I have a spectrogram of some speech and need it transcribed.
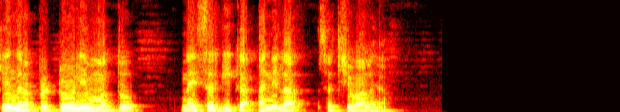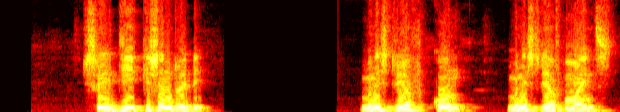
ಕೇಂದ್ರ ಪೆಟ್ರೋಲಿಯಂ ಮತ್ತು ನೈಸರ್ಗಿಕ ಅನಿಲ ಸಚಿವಾಲಯ Shri G Kishan Reddy ministry of coal ministry of mines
